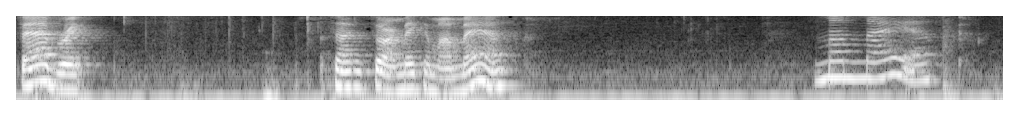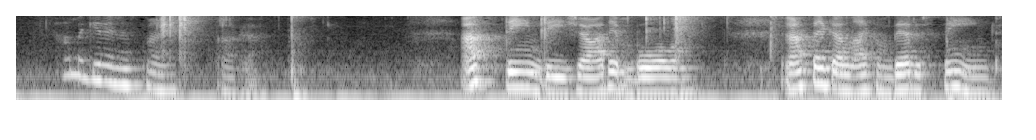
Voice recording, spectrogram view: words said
fabric so I can start making my mask. My mask. How am I getting this thing? Okay. I steamed these, y'all. I didn't boil them. And I think I like them better steamed.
